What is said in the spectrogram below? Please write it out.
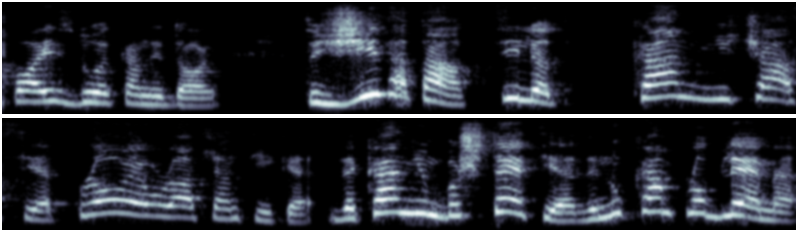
apo ai s'duhet të kandidojë. Të gjithë ata të cilët kanë një qasje pro-euroatlantike dhe kanë një mbështetje dhe nuk kanë probleme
